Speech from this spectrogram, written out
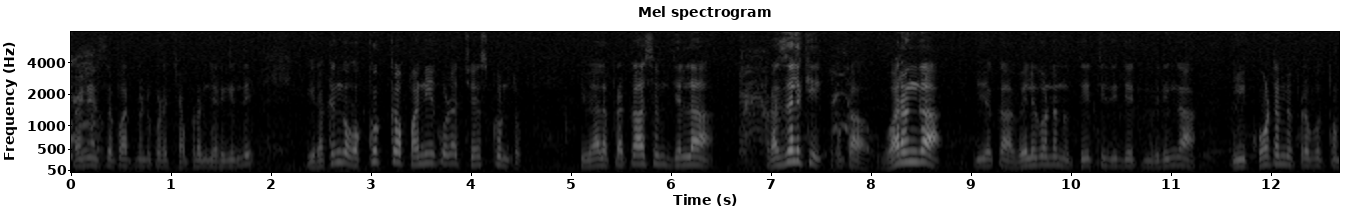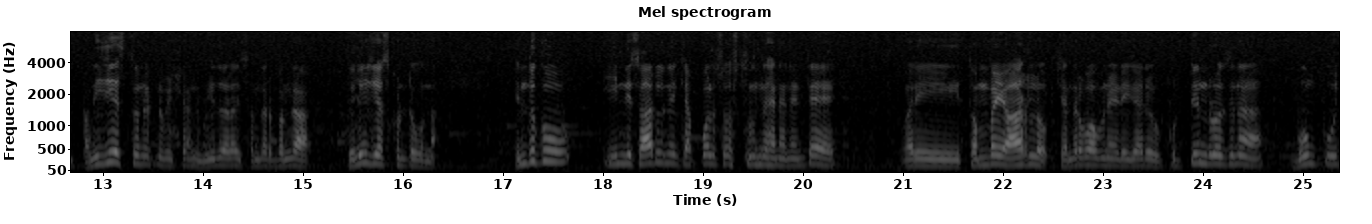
ఫైనాన్స్ డిపార్ట్మెంట్ కూడా చెప్పడం జరిగింది. ఈ రకంగా ఒక్కొక్క పని కూడా చేసుకుంటూ ఈవేళ ప్రకాశం జిల్లా ప్రజలకి ఒక వరంగా ఈ యొక్క వెలుగొండను తీర్చిదిద్దేటువంటి విధంగా ఈ కూటమి ప్రభుత్వం పనిచేస్తున్నటువంటి విషయాన్ని మీ ద్వారా ఈ సందర్భంగా తెలియజేసుకుంటూ ఉన్నా. ఎందుకు ఇన్నిసార్లు నేను చెప్పవలసి వస్తుంది అని అంటే మరి తొంభై ఆరులో చంద్రబాబు నాయుడు గారు పుట్టినరోజున భూమి పూజ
